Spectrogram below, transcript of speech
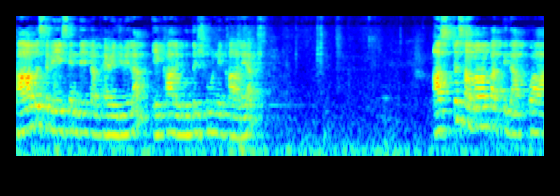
තාපස වේසෙන් දෙන්න පැවිදි වෙලා ඒ කාලෙ බුද්ධ ශූන්‍ය කාලයක් අෂ්ට සමාපත්ති දක්වා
